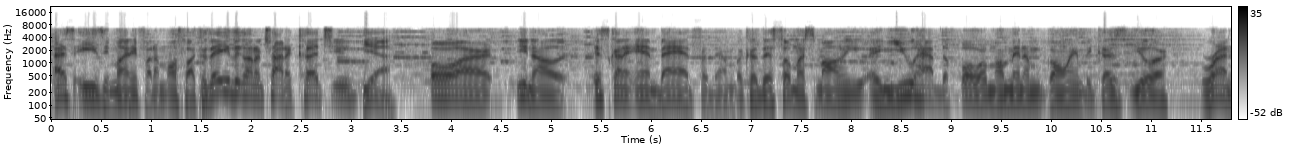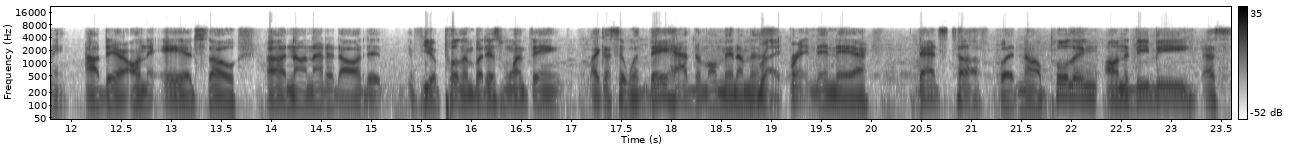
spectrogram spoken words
that's easy money for the most part because they're either going to try to cut you yeah. or you know it's going to end bad for them because they're so much smaller than you and you have the forward momentum going because you're running out there on the edge. So uh, no not at all. That if you're pulling but it's one thing like I said when they have the momentum and right. sprinting in there that's tough. But no, pulling on the DB, that's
